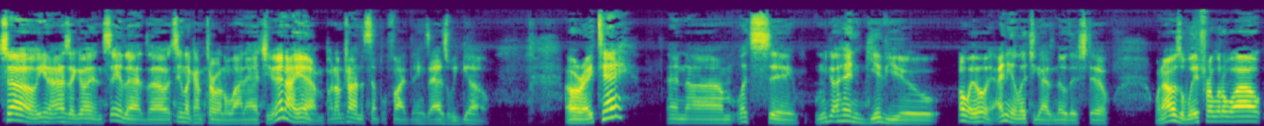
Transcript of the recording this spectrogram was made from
So, you know, as I go ahead and say that, though, it seems like I'm throwing a lot at you, and I am, but I'm trying to simplify things as we go. All right, Tay? And um, let's see. Let me go ahead and give you. Oh, wait, wait, wait. I need to let you guys know this, too. When I was away for a little while,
